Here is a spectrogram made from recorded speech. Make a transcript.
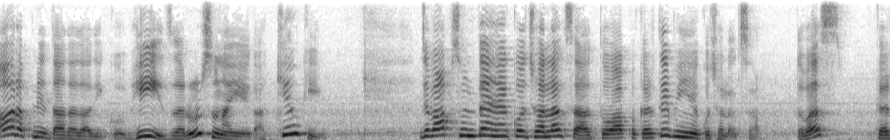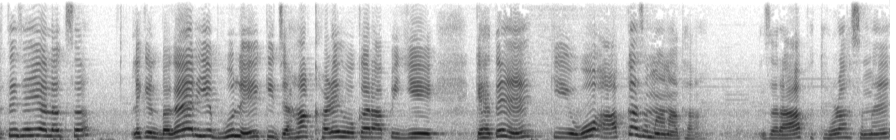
और अपने दादा दादी को भी ज़रूर सुनाइएगा, क्योंकि जब आप सुनते हैं कुछ अलग सा तो आप करते भी हैं कुछ अलग सा। तो बस, करते जाइए अलग सा। लेकिन बगैर ये भूले कि जहाँ खड़े होकर आप ये कहते हैं कि वो आपका ज़माना था ज़रा आप थोड़ा समय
